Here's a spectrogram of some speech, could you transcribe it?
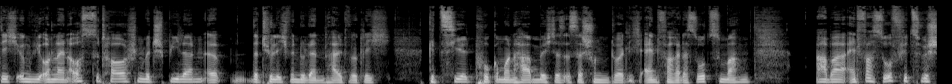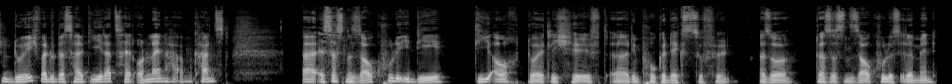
dich irgendwie online auszutauschen mit Spielern. Äh, natürlich, wenn du dann halt wirklich gezielt Pokémon haben möchtest, ist das schon deutlich einfacher, das so zu machen. Aber einfach so für zwischendurch, weil du das halt jederzeit online haben kannst, äh, ist das eine saukoole Idee, die auch deutlich hilft, äh, den Pokédex zu füllen. Also das ist ein saucooles Element.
